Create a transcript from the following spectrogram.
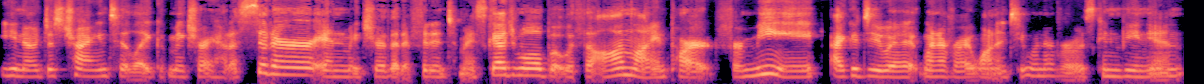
you know just trying to like make sure i had a sitter and make sure that it fit into my schedule but with the online part for me i could do it whenever i wanted to whenever it was convenient.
